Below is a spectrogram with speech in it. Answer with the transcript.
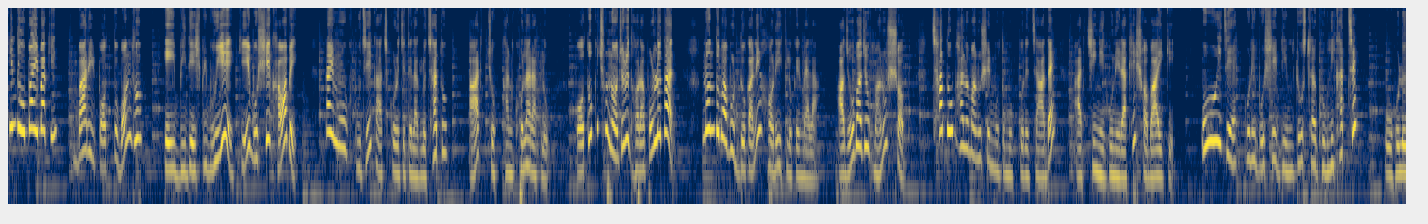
কিন্তু উপায় বাকি বাড়ির পথ তো বন্ধ। এই বিদেশ বিভুঁইয়ে কে বসিয়ে খাওয়াবে? তাই মুখ বুঝে কাজ করে যেতে লাগল ছাতু, আর চোখ কান খোলা রাখল। কত কিছু নজরে ধরা পড়ল তার। নন্দবাবুর দোকানে হরেক লোকের মেলা। আজব আজব মানুষ সব। ছাতু ভালো মানুষের মতো মুখ করে চা দেয় আর চিনে গুনে রাখে সবাইকে। ওই যে এক কোণে বসে ডিম টোস্ট আর ঘুগনি খাচ্ছে, ও হলো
